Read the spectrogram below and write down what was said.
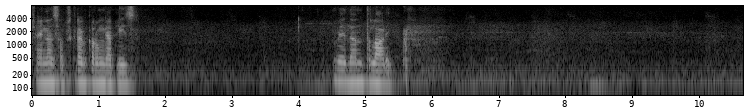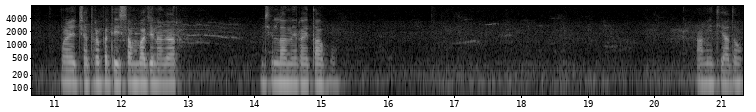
चैनल सब्सक्राइब करूँगा, प्लीज़। वेदांत लाड़े। मैं छत्रपति संभाजीनगर जिला में रहता हूँ। अमित यादव।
